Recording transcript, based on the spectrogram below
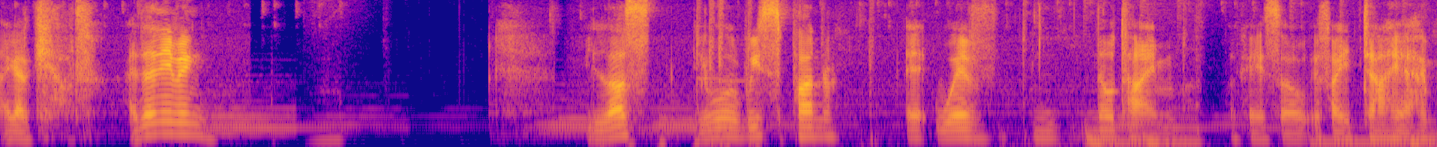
I got killed. I didn't even. You lost. You will respawn it with no time. Okay, so if I die, I'm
